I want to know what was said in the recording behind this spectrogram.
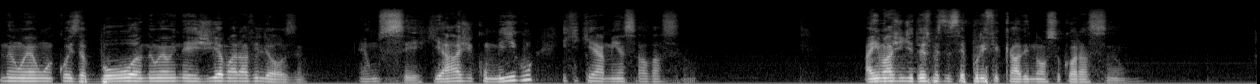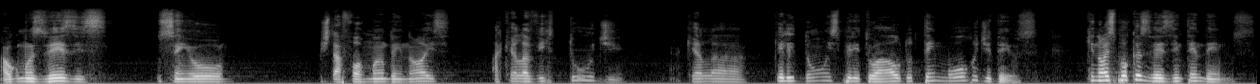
não é uma coisa boa, não é uma energia maravilhosa. É um ser que age comigo e que quer a minha salvação. A imagem de Deus precisa ser purificada em nosso coração. Algumas vezes o Senhor está formando em nós aquela virtude, aquela, aquele dom espiritual do temor de Deus, que nós poucas vezes entendemos.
